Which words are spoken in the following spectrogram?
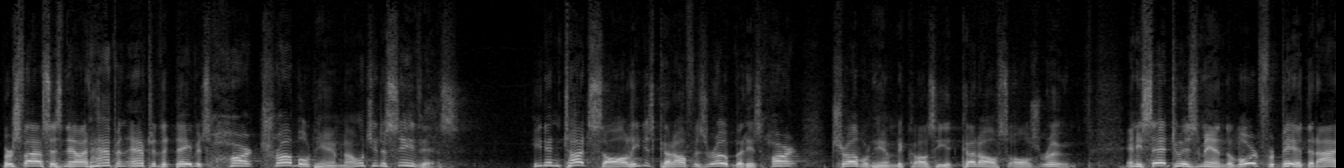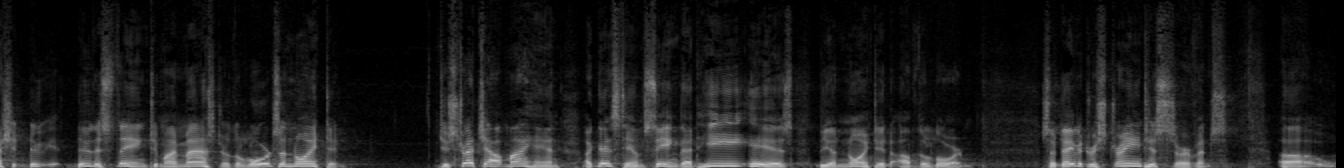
Verse 5 says, Now it happened after that David's heart troubled him. Now I want you to see this. He didn't touch Saul, he just cut off his robe, but his heart troubled him because he had cut off Saul's robe. And he said to his men, The Lord forbid that I should do, do this thing to my master, the Lord's anointed to stretch out my hand against him, seeing that he is the anointed of the Lord. So David restrained his servants uh,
